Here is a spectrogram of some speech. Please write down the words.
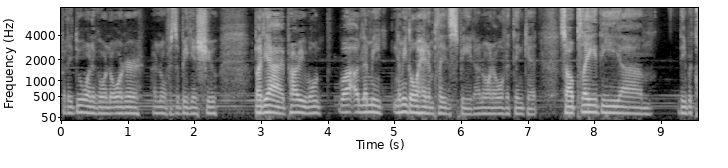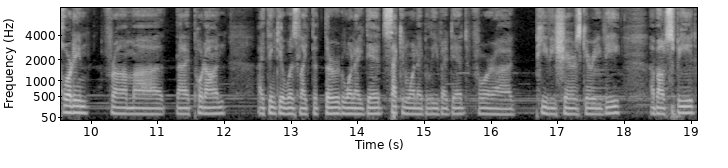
but I do want to go in order. I don't know if it's a big issue. But yeah, I probably won't. Well, let me let me go ahead and play the speed. I don't want to overthink it. So I'll play the um, the recording from uh, that I put on. I think it was like the third one I did, second one I believe I did for uh, PV shares Gary Vee about speed,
